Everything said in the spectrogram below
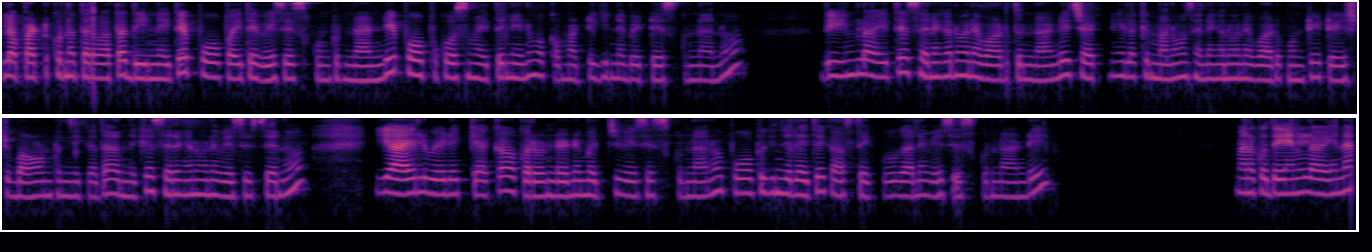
ఇలా పట్టుకున్న తర్వాత దీన్ని అయితే పోపు అయితే వేసేసుకుంటున్నా అండి. పోపు కోసం అయితే నేను ఒక మట్టి గిన్నె పెట్టేసుకున్నాను. దీంట్లో అయితే శనగ నూనె వాడుతున్నా అండి. చట్నీలకి మనం శనగ నూనె వాడుకుంటే టేస్ట్ బాగుంటుంది కదా. అందుకే శనగ నూనె వేసేసాను. ఈ ఆయిల్ వేడెక్కాక ఒక రెండు మిర్చి వేసేసుకున్నాను. పోపు గింజలు అయితే కాస్త ఎక్కువగానే వేసేసుకున్నా అండి. మనకు దేనిలో అయినా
